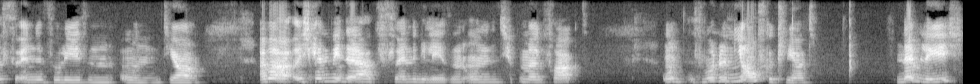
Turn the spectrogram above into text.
das zu Ende zu lesen und ja. Aber ich kenne wen, der hat es zu Ende gelesen und ich habe immer gefragt. Und es wurde nie aufgeklärt. Nämlich,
